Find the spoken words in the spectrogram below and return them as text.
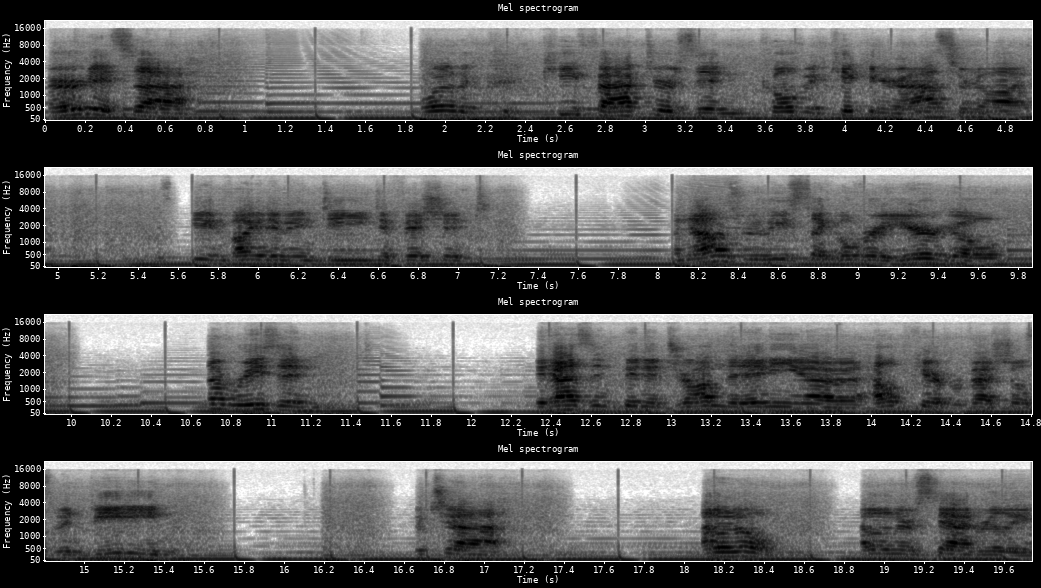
Heard it's uh, one of the key factors in COVID kicking your ass or not is being vitamin D deficient. And that was released like over a year ago. For some reason, it hasn't been a drum that any uh, healthcare professional's been beating, which uh, I don't know. I don't understand really.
